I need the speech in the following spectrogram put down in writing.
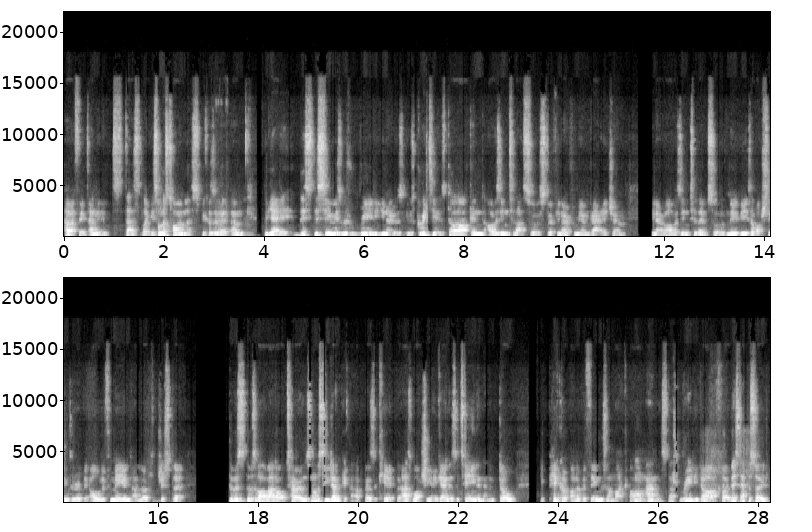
perfect and it's that's like it's almost timeless because of it. Um, Mhm. but yeah, it, this this series was really you know it was it was gritty, it was dark, and I was into that sort of stuff you know from a young age. Um, you know I was into them sort of movies. I watched things that were a bit older for me, and I loved just that there was there was a lot of adult tones. And obviously you don't pick that up as a kid, but as watching it again as a teen and an adult, you pick up on other things. And I'm like, oh man, that's that's really dark. Like this episode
